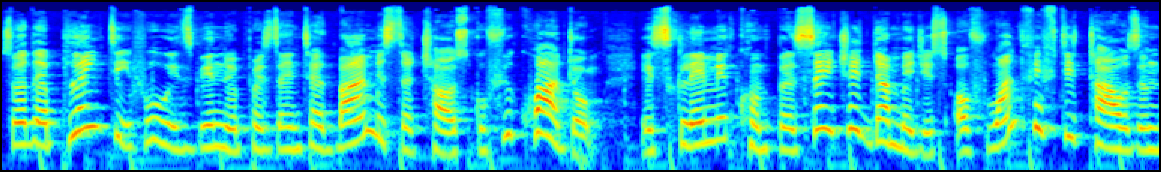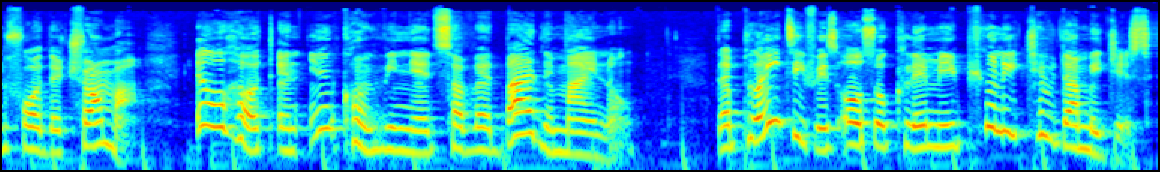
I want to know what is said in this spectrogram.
So the plaintiff, who is being represented by Mr. Charles Kofi Kwadom, is claiming compensatory damages of 150,000 for the trauma, ill health, and inconvenience suffered by the minor. The plaintiff is also claiming punitive damages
